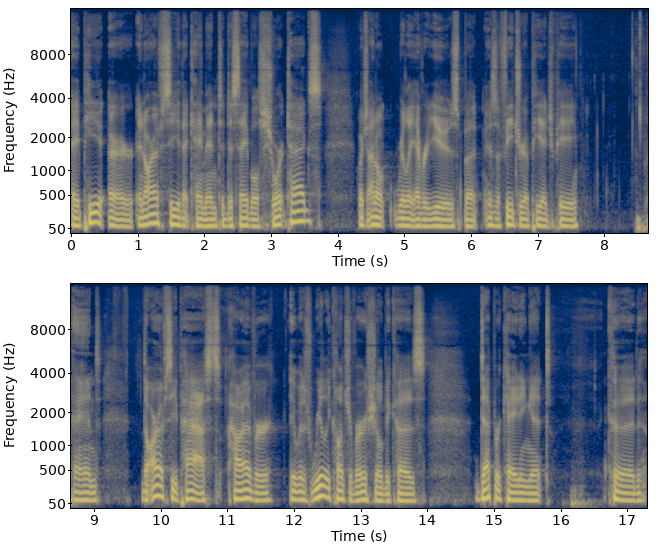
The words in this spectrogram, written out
a P or an RFC that came in to disable short tags, which I don't really ever use, but is a feature of PHP. And the RFC passed. However, it was really controversial because deprecating it could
